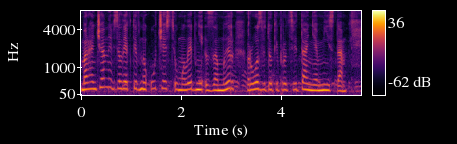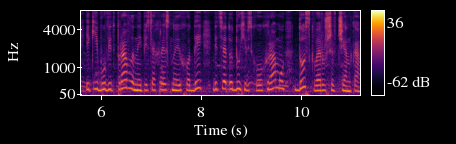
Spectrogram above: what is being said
Марганчани взяли активну участь у молебні за мир, розвиток і процвітання міста, який був відправлений після хресної ходи від Святодухівського храму до скверу Шевченка.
